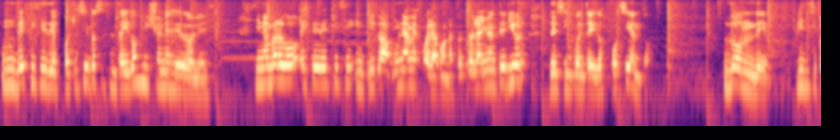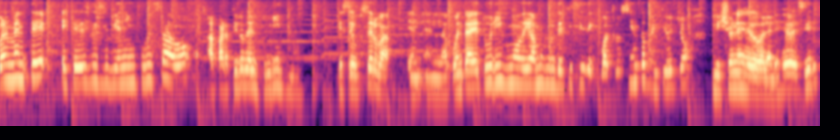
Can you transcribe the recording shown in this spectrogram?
un déficit de 862 millones de dólares. Sin embargo, este déficit implica una mejora con respecto al año anterior del 52%, donde principalmente este déficit viene impulsado a partir del turismo, que se observa en, la cuenta de turismo, digamos, un déficit de 428 millones de dólares, es decir,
